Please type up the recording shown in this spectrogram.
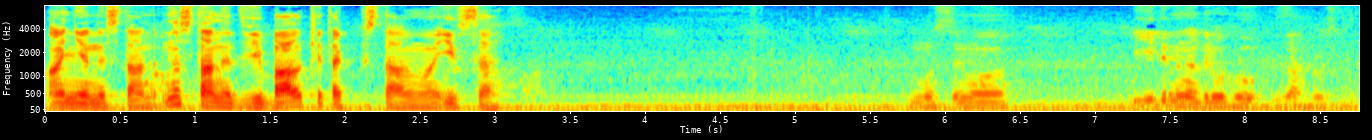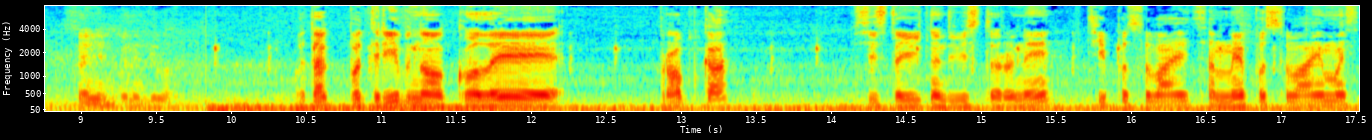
А ні, не стане. Ну, стане дві балки, так поставимо і все. Мусимо. І їдемо на другу загрузку. Сьогодні понеділок. Отак потрібно, коли пробка, всі стають на дві сторони, ті посуваються, ми посуваємось.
